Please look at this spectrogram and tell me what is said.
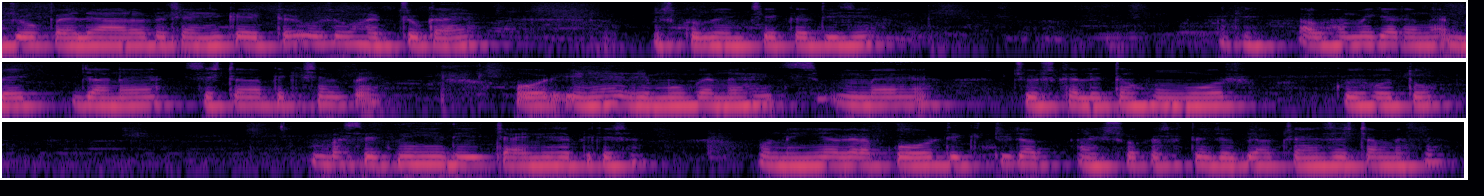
जो पहले आ रहा था चाइनीज़ करेक्टर उसे हट चुका है। उसको भी अनचेक कर दीजिए। ओके अब हमें क्या करना है? बैक जाना है सिस्टम एप्लीकेशन पे और इन्हें रिमूव करना है। मैं चूज़ कर लेता हूँ और कोई हो तो। बस इतनी ही थी चाइनीज़ एप्लीकेशन और नहीं, अगर आपको और दिखती तो आप इंस्टॉल कर सकते हैं, जो भी आप चाहें सिस्टम में से।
